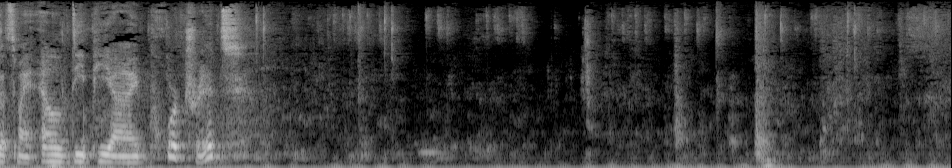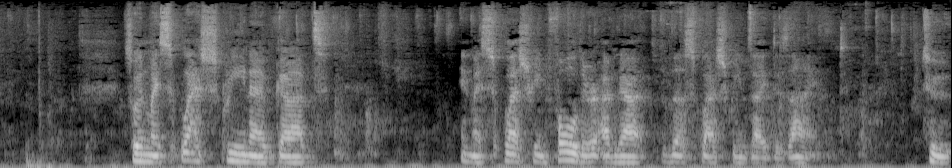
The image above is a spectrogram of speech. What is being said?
So that's my LDPI portrait. So in my splash screen, I've got, in my splash screen folder, I've got the splash screens I designed. To,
